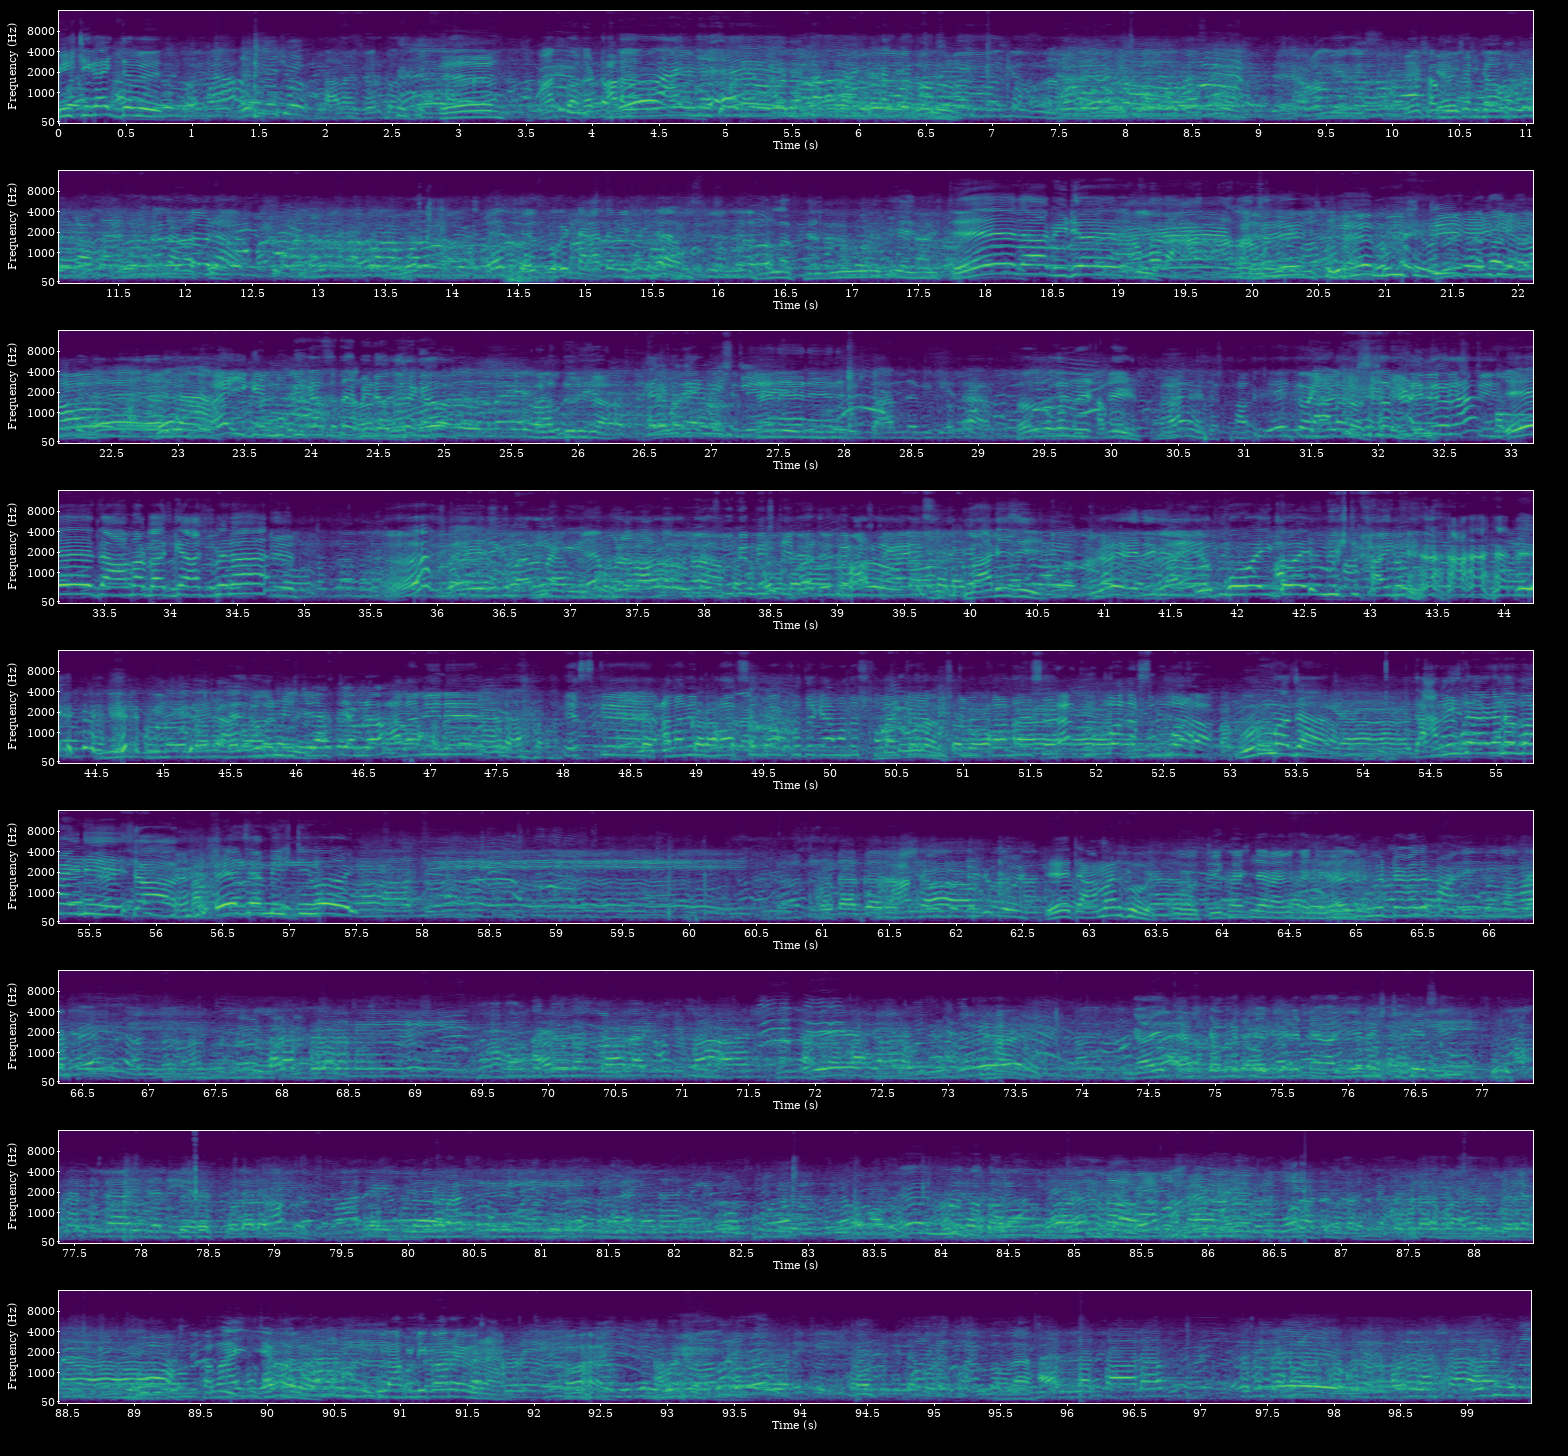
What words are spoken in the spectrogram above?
মিষ্টি খাই দেবে মিষ্টি ভিডিও মুখের ভিডিও করে কেউ দূরে যা। ফেসবুকের মিষ্টি। এ দা আমার ভাগ্যে আসবে না। ফেসবুকের মিষ্টি ফেসবুকের মিষ্টি গাইস মারিছি কই কই? মিষ্টি খাইনি। ফেসবুকের মিষ্টি রাখছি আমরা। আলামিনের এসকে আলামিন ব্লগসের পক্ষ থেকে আমাদের সবাইকে মিষ্টি মুখ করানো হয়েছে। খুব মজা খুব মজা। খুব মজা। আমি তো এখনও পাইনি। এই যে মিষ্টি বই। এটা আমার কই ও তুই খাস না আমি খাই না ফেসবুকের টাকাতে পানি আমার। গাই আজকে আমরা ফেসবুকের টাকা দিয়ে মিষ্টি খেয়েছি। সবাই ইয়ে কুলাকুলি করো এবার। সবাই।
